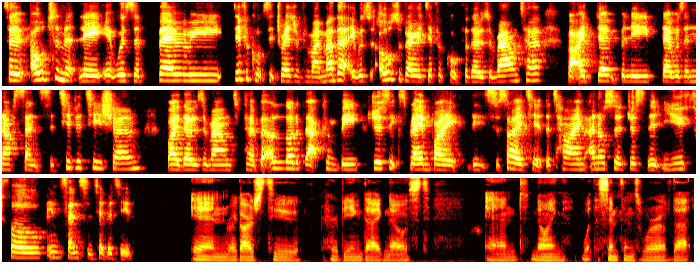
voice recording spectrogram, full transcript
so ultimately, it was a very difficult situation for my mother. It was also very difficult for those around her. But I don't believe there was enough sensitivity shown by those around her. But a lot of that can be just explained by the society at the time and also just the youthful insensitivity. In regards to her being diagnosed and knowing what the symptoms were of that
